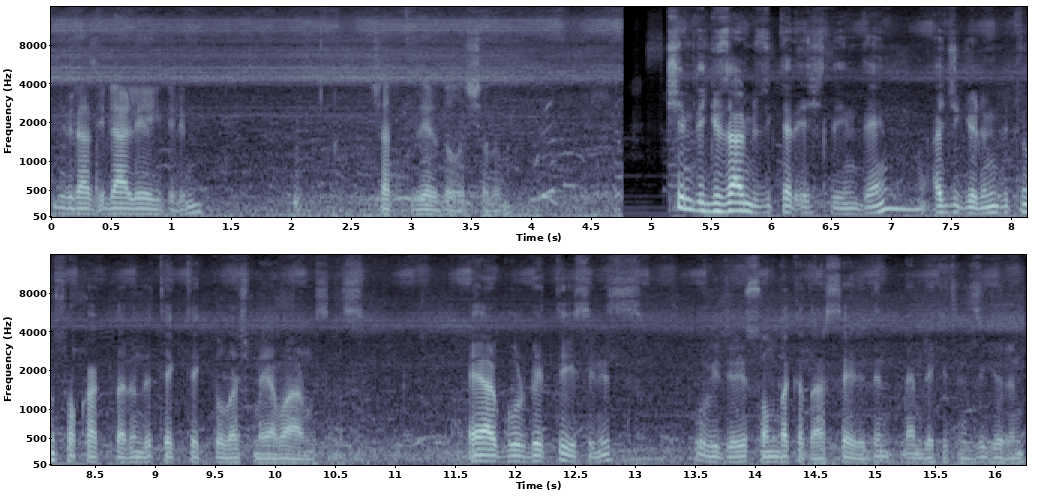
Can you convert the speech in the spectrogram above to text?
Şimdi biraz ilerleye gidelim. Caddeleri dolaşalım. Şimdi güzel müzikler eşliğinde Acıgöl'ün bütün sokaklarında tek tek dolaşmaya var mısınız? Eğer gurbetteyseniz bu videoyu sonuna kadar seyredin, memleketinizi görün.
